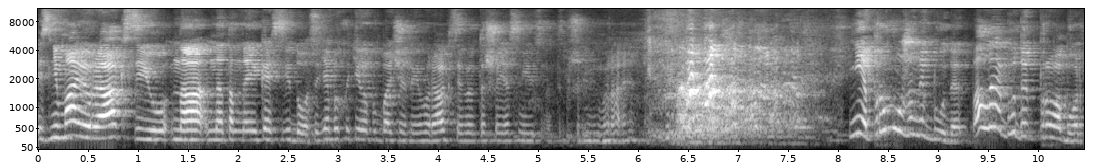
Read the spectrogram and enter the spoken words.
знімаю реакцію на, на, там, на якесь відео. Я би хотіла побачити його реакцію на те, що я сміюся тим, що він вмирає. Ні, про мужа не буде, але буде про аборт.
